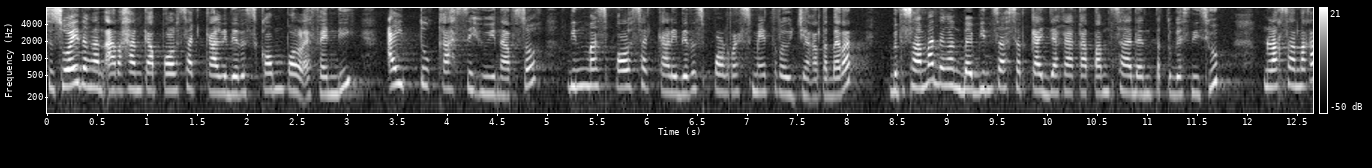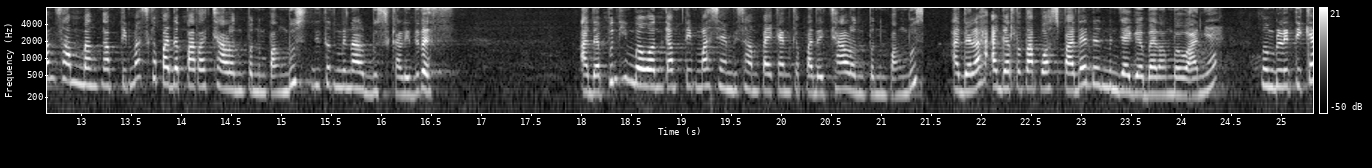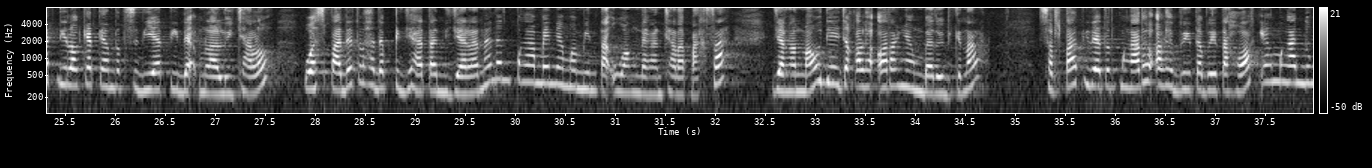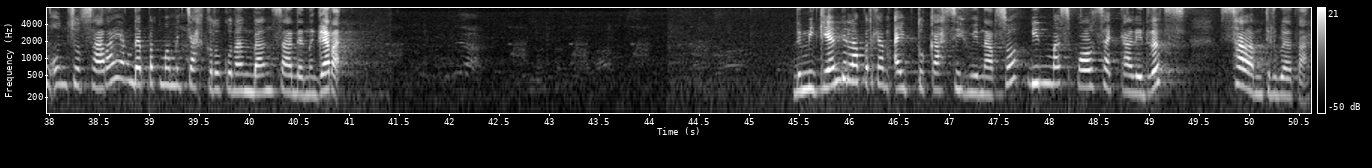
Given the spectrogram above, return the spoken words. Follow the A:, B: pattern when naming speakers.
A: Sesuai dengan arahan Kapolsek Kalideres Kompol Effendi, Aibtu Kasih Winarso, Binmas Polsek Kalideres Polres Metro Jakarta Barat, bersama dengan Babinsa Serka Jaka Katamsa dan petugas di Sub, melaksanakan sambang Kaptimas kepada para calon penumpang bus di Terminal Bus Kalideres. Adapun himbauan Kaptimas yang disampaikan kepada calon penumpang bus adalah agar tetap waspada dan menjaga barang bawaannya, membeli tiket di loket yang tersedia tidak melalui calo, waspada terhadap kejahatan di jalanan dan pengamen yang meminta uang dengan cara paksa, jangan mau diajak oleh orang yang baru dikenal, serta tidak terpengaruh oleh berita-berita hoak yang mengandung unsur sara yang dapat memecah kerukunan bangsa dan negara. Demikian dilaporkan Aibtu Kasih Winarso, Binmas Polsek Kalideres. Salam Tribrata.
